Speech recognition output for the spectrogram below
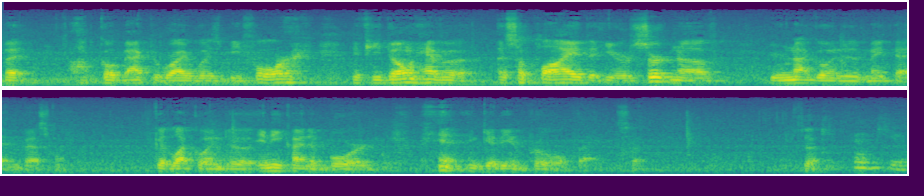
But I'll go back to where I was before. If you don't have a, a supply that you're certain of, you're not going to make that investment. Good luck going to any kind of board and and getting approval of that, so. So, Thank you.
